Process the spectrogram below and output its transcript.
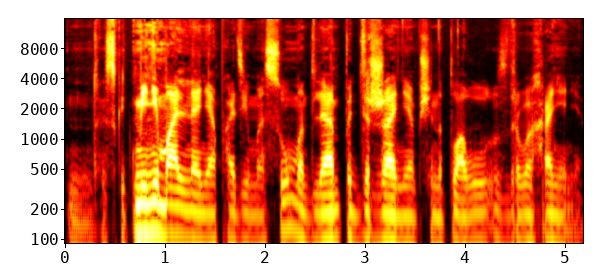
так сказать, минимальная необходимая сумма для поддержания вообще на плаву здравоохранения.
